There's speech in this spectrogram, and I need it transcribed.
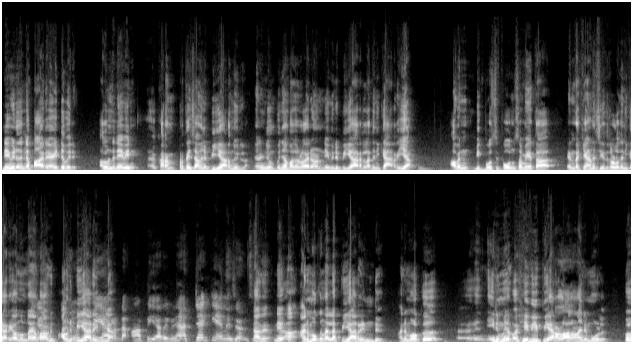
നെവിന് തന്നെ പാരയായിട്ട് വരും. അതുകൊണ്ട് നെവിൻ കാരണം പ്രത്യേകിച്ച് അവന് പി ആർ ഒന്നും ഇല്ല. ഞാൻ മുമ്പ് ഞാൻ പറഞ്ഞുള്ള കാര്യമാണ്. നെവിന് പി ആർ ഇല്ലാന്ന് എനിക്ക് അറിയാം അവൻ ബിഗ് ബോസിൽ പോകുന്ന സമയത്ത് എന്തൊക്കെയാണ് ചെയ്തിട്ടുള്ളത് എനിക്ക് അറിയാവുന്നതുകൊണ്ട് ഞാൻ അവന് പി ആർ ഇല്ല. അതെ. അനുമോക്ക് നല്ല പി ആർ ഉണ്ട്. അനുമോൾക്ക് ഹെവി പി ആർ ഉള്ള ആളാണ് അനുമോൾ. ഇപ്പോൾ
